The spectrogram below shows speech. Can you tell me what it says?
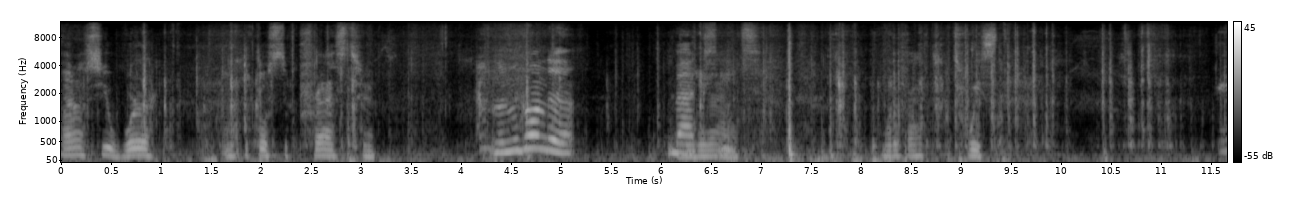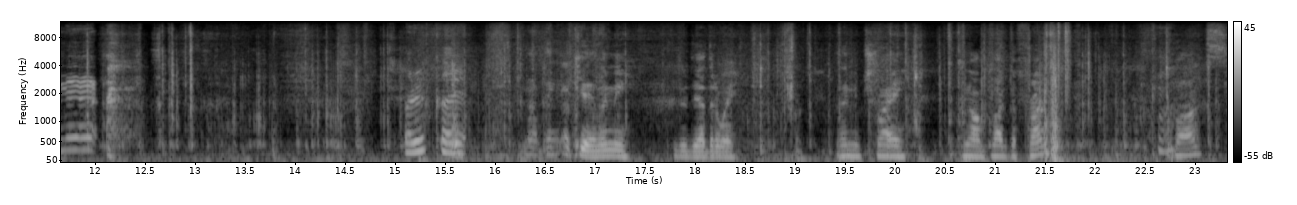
I don't see where I'm supposed to press to. Let me go on the back Get it out. seats. What if I have to twist? Nah, What if cut it? nothing. Okay, let me do the other way. Let me try to unplug the front Okay. plugs.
